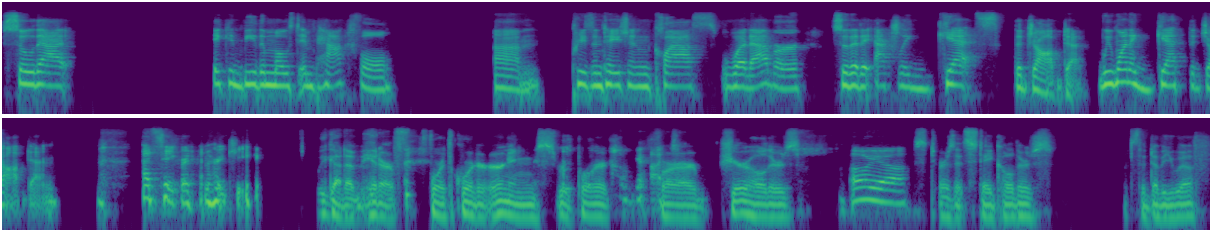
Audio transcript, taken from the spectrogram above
so that it can be the most impactful um, presentation, class, whatever, so that it actually gets the job done. We want to get the job done. That's sacred anarchy we got to hit our fourth quarter earnings report oh, for our shareholders. Oh yeah. Or is it stakeholders? It's the WF,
